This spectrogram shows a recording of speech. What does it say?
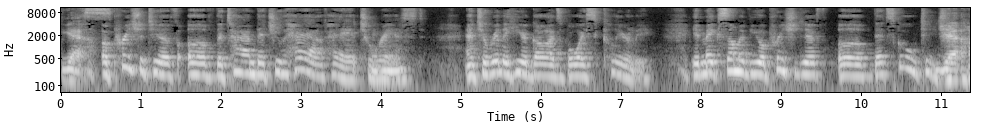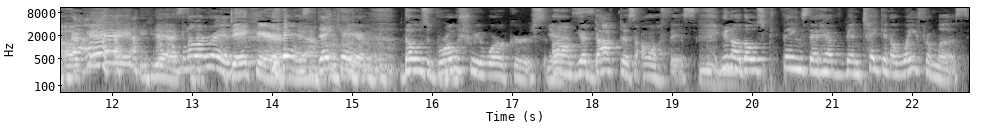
Yes. Appreciative of the time that you have had to Mm-hmm. rest and to really hear God's voice clearly. It makes some of you appreciative of that school teacher. Yeah. Okay. yes. Glory. Daycare. Yes, Yeah. daycare. those grocery workers, Yes. Mm-hmm. um, your doctor's office. You know, those things that have been taken away from us.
